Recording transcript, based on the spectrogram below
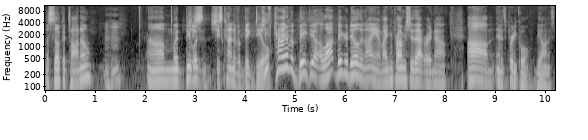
Ahsoka Tano. Mm-hmm. Um, when people, She's, she's kind of a big deal. she's kind of a big deal, a lot bigger deal than I am. I can promise you that right now. Um, and it's pretty cool, to be honest.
